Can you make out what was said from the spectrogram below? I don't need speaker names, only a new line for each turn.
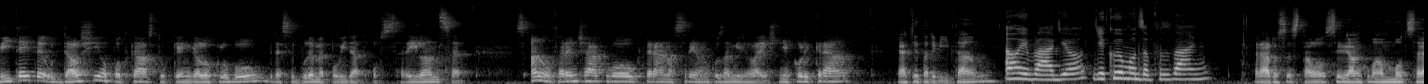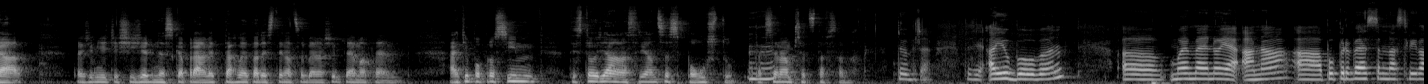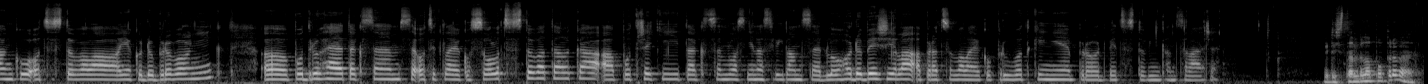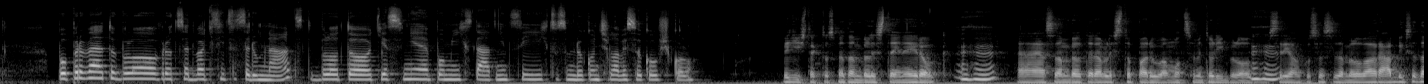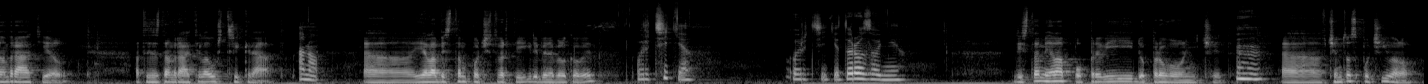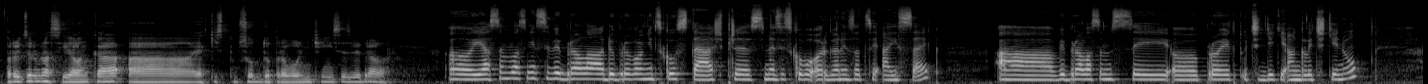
Vítejte u dalšího podcastu Kengelu klubu, kde si budeme povídat o Sri Lance. S Anou Ferenčákovou, která na Sri Lanku zamířila již několikrát. Já tě tady vítám.
Ahoj Vláďo, děkuji moc za pozvání.
Rádo se stalo, Sri Lanku mám moc rád. Takže mě těší, že dneska právě tahle ta destinace bude naším tématem. A já tě poprosím, ty jsi toho dělala na Sri Lance spoustu, mm-hmm. tak
Mhm.
se nám představ sama.
Dobře, takže Ayubovan. Uh, moje jméno je Anna a poprvé jsem na Sri Lanku odcestovala jako dobrovolník. Uh, po druhé tak jsem se ocitla jako solo cestovatelka a po třetí tak jsem vlastně na Sri Lance dlouhodobě žila a pracovala jako průvodkyně pro dvě cestovní kanceláře.
Kdy jsi tam byla poprvé?
Poprvé to bylo v roce 2017, bylo to těsně po mých státnicích, co jsem dokončila vysokou školu.
Vidíš, tak to jsme tam byli stejný rok.
Mhm.
A Já jsem tam byl teda v listopadu a moc se mi to líbilo. Mm-hmm. Sri Lanku jsem se zamiloval, rád bych se tam vrátil. A ty se tam vrátila už třikrát.
Ano,
A jela bys tam po čtvrtý, kdyby nebyl covid?
určitě. Určitě, to rozhodně.
Když jsi tam jela poprvé doprovolničit, mm-hmm. a v čem to spočívalo? Proč zrovna Sri Lanka a jaký způsob doprovolničení jsi vybrala?
Eh, Já jsem vlastně si vybrala dobrovolnickou stáž přes neziskovou organizaci ISEC a vybrala jsem si eh, projekt Učit děti angličtinu.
